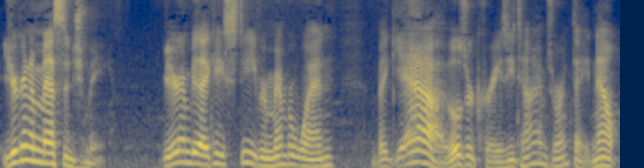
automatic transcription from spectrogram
you're going to message me. You're going to be like, hey, Steve, remember when? Like, yeah, those are crazy times, weren't they? Now,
